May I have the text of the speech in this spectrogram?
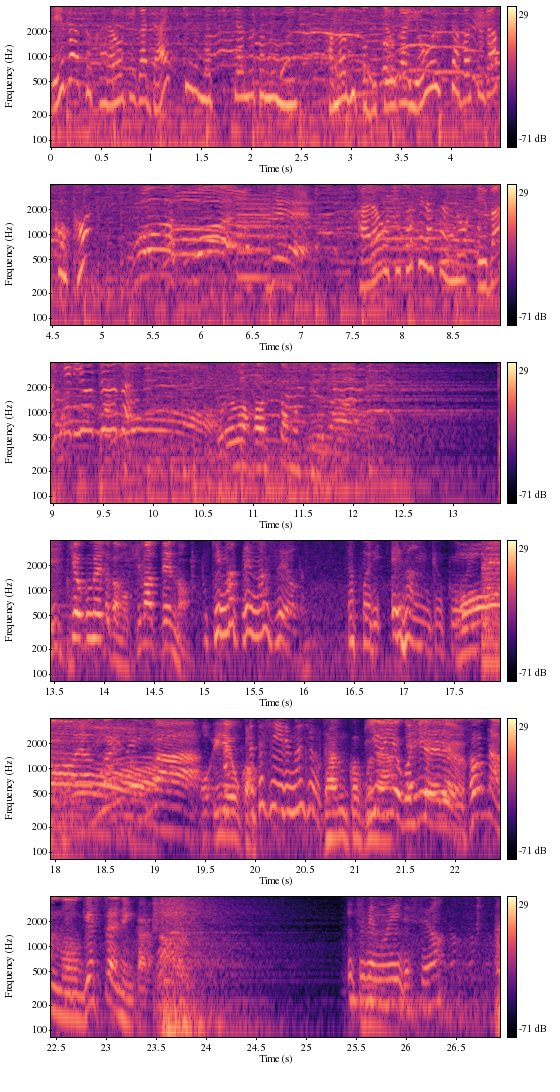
エヴァとカラオケが大好きななつきちゃんのために浜口部長が用意した場所がここカラオケパセラさんのエヴァンゲリオンルーム。これは初かもしれない。ごい1曲目とかも決まってんの？決まってますよ。やっぱりエヴァの曲。をおおやっぱりそうか。お入れようか。私入れましょうか。残酷な。いいよいいよこっちがやるよ。そんなんもうゲストやねんから。いつでもいいですよ。あ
